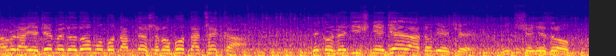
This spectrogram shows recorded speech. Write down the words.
Dobra, jedziemy do domu, bo tam też robota czeka. Tylko, że dziś niedziela, to wiecie, nic się nie zrobi.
